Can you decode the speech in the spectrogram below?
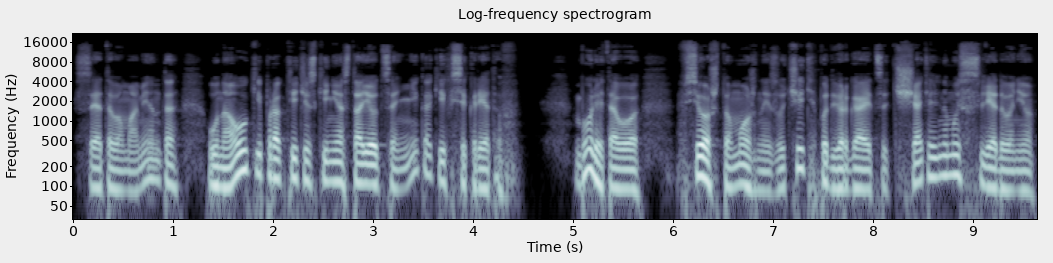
С этого момента у науки практически не остается никаких секретов. Более того, все, что можно изучить, подвергается тщательному исследованию,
